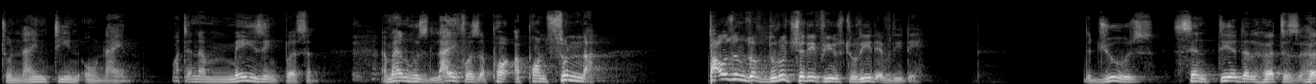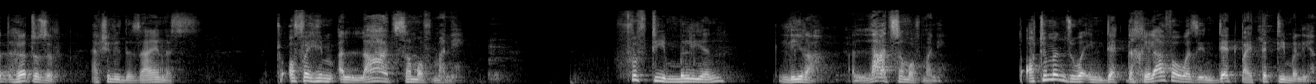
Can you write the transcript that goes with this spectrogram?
to 1909. What an amazing person. A man whose life was upon, upon Sunnah. Thousands of Durud Sharif he used to read every day. The Jews sent Theodor Herzl, actually the Zionists, to offer him a large sum of money 50 million lira, a large sum of money. The Ottomans were in debt, the Khilafah was in debt by 30 million.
